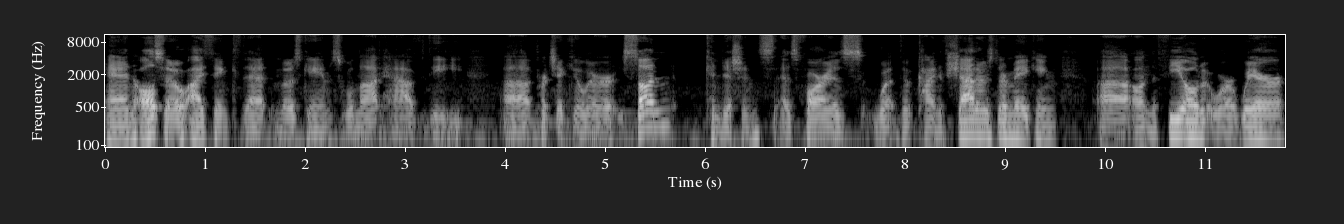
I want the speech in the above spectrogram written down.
And also, I think that most games will not have the uh, particular sun conditions as far as what the kind of shadows they're making uh, on the field or where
